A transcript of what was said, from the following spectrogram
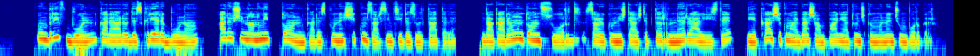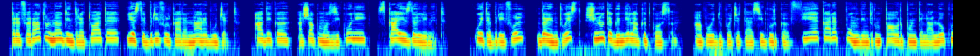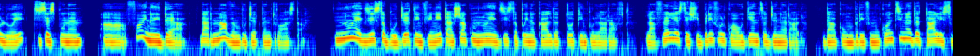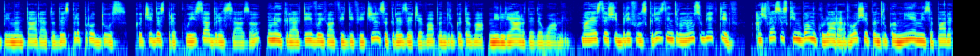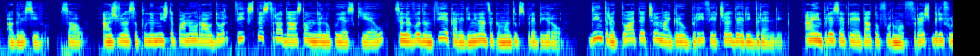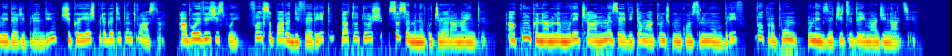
Un brief bun, care are o descriere bună, are și un anumit ton care spune și cum s-ar simți rezultatele. Dacă are un ton surd sau e cu niște așteptări nerealiste, e ca și cum ai bea șampanie atunci când mănânci un burger. Preferatul meu dintre toate este brieful care n-are buget. Adică, așa cum o zic unii, sky is the limit. Uite brieful, dă un twist și nu te gândi la cât costă. Apoi, după ce te asiguri că fiecare punct dintr-un PowerPoint e la locul lui, ți se spune A, faină ideea, dar nu avem buget pentru asta. Nu există buget infinit așa cum nu există pâine caldă tot timpul la raft. La fel este și brieful cu audiență generală. Dacă un brief nu conține detalii suplimentare atât despre produs, cât și despre cui se adresează, unui creativ îi va fi dificil să creeze ceva pentru câteva miliarde de oameni. Mai este și brieful scris dintr-un unghi subiectiv. Aș vrea să schimbăm culoarea roșie pentru că mie mi se pare agresivă. Sau Aș vrea să punem niște panouri outdoor fix pe strada asta unde locuiesc eu, să le văd în fiecare dimineață când mă duc spre birou. Dintre toate, cel mai greu brief e cel de rebranding. Ai impresia că i-ai dat o formă fresh briefului de rebranding și că ești pregătit pentru asta. Apoi vii și spui, fă să pară diferit, dar totuși să semene cu ce era înainte. Acum că ne-am lămurit ce anume să evităm atunci când construim un brief, vă propun un exercițiu de imaginație.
